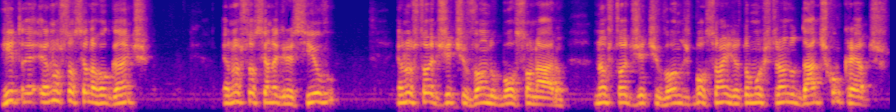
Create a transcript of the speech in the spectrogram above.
Rita, eu não estou sendo arrogante, eu não estou sendo agressivo, eu não estou adjetivando o Bolsonaro, não estou adjetivando os bolsonaristas, eu estou mostrando dados concretos.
